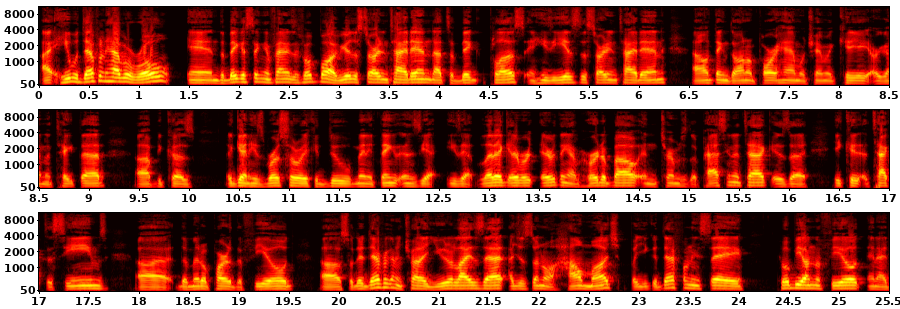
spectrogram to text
I, he will definitely have a role. And the biggest thing in fantasy football, if you're the starting tight end, that's a big plus. And he, he is the starting tight end. I don't think Donald Parham or Tre' McKitty are going to take that uh, because again, he's versatile. He can do many things, and he's, athletic. Every, everything I've heard about in terms of the passing attack is that he could attack the seams, uh, the middle part of the field. Uh, so they're definitely going to try to utilize that. I just don't know how much, but you could definitely say he'll be on the field, and I,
